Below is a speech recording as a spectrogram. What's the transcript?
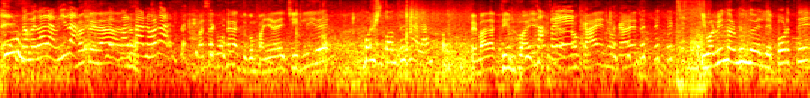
No me da la vida, No te da, me faltan no. horas. Vas a coger a tu compañera de cheerleader, Bueno, entonces me lanzo. te va a dar tiempo ahí, no, café. no cae, no cae. Y volviendo al mundo del deporte,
